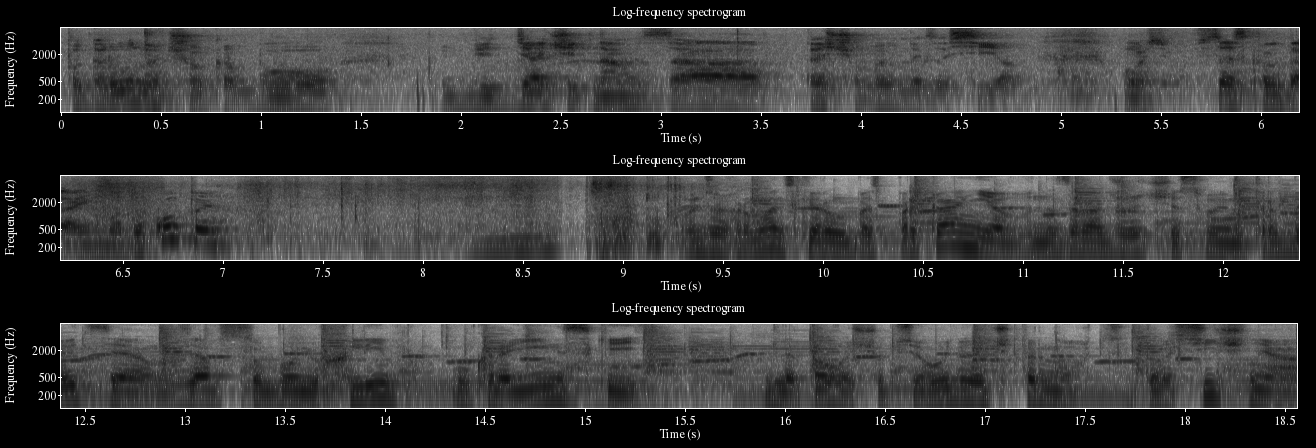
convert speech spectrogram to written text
подаруночок або віддячить нам за те, що ми в них засіяли. Ось, все складаємо докупи. Отже, громадський рух без парканів, не зраджуючи своїм традиціям, взяв з собою хліб український для того, щоб сьогодні, 14 січня,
